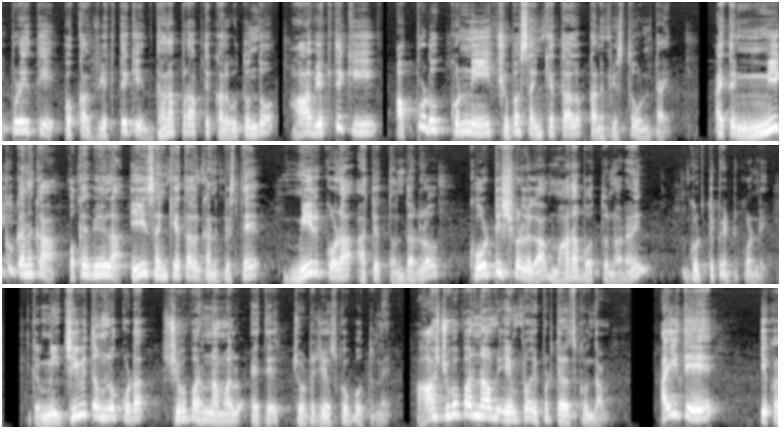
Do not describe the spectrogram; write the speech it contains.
ఎప్పుడైతే ఒక వ్యక్తికి ధన ప్రాప్తి కలుగుతుందో ఆ వ్యక్తికి అప్పుడు కొన్ని శుభ సంకేతాలు కనిపిస్తూ ఉంటాయి. అయితే మీకు గనక ఒకవేళ ఈ సంకేతాలు కనిపిస్తే మీరు కూడా అతి తొందరలో కోటీశ్వరులుగా మారబోతున్నారని గుర్తుపెట్టుకోండి. ఇక మీ జీవితంలో కూడా శుభ పరిణామాలు అయితే చోటు చేసుకోబోతున్నాయి. ఆ శుభ పరిణామాలు ఏమిటో ఇప్పుడు తెలుసుకుందాం. అయితే ఈ యొక్క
